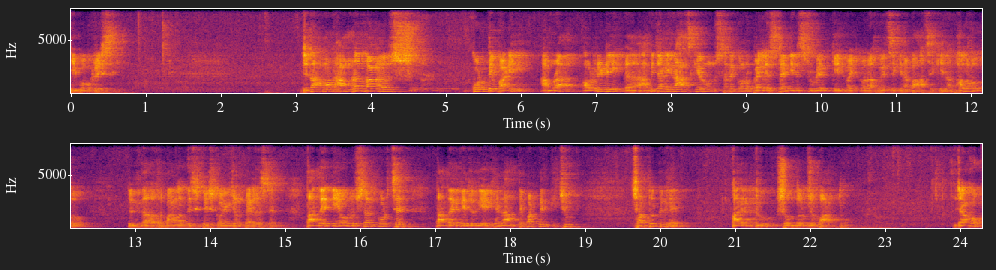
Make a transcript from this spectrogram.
হিপোক্রেসি। যেটা আমার আমরা করতে পারি, আমরা অলরেডি আমি জানি না আজকের অনুষ্ঠানে কোনো প্যালেস্টাইনি স্টুডেন্টকে ইনভাইট করা হয়েছে কিনা বা আছে কিনা। ভালো হতো, যদি তারা তো বাংলাদেশে বেশ কয়েকজন প্যালেস্টাইন তাদের নিয়ে অনুষ্ঠান করছেন, তাদেরকে যদি এখানে আনতে পারতেন কিছু ছাত্রদেরকে আর একটু সৌন্দর্য বাড়ত। যা হোক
